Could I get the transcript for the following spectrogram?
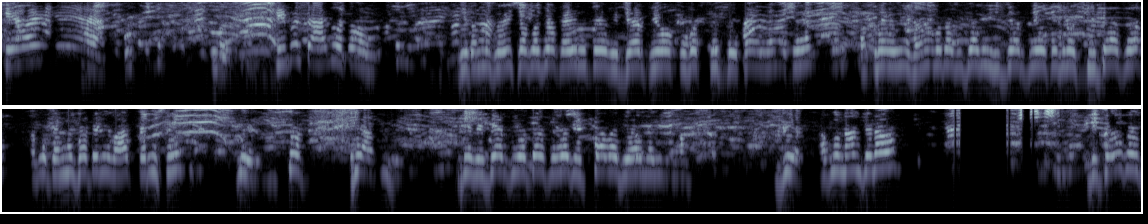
કહેવાય કે પેપર સારું હતું જે તમે જોઈ શકો છો કઈ રીતે વિદ્યાર્થીઓ ખૂબ જ ખુશ દેખાઈ રહ્યા છે. આપણે અહીંયા ઘણા બધા વિદ્યાર્થી વિદ્યાર્થીઓ ખૂબ જ છૂટ્યા છે. આપણે તેમની સાથેની વાત કરીશું. જે જે વિદ્યાર્થીઓ હતા ખૂબ જ ઉત્સાહમાં જોવા મળી જે આપનું નામ જણાવો. કેવું કયું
